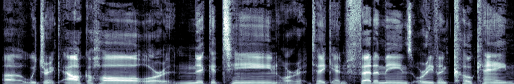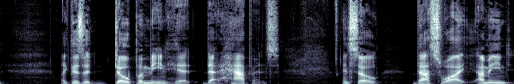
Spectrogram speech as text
uh, we drink alcohol or nicotine or take amphetamines or even cocaine. Like there's a dopamine hit that happens. And so that's why, I mean,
